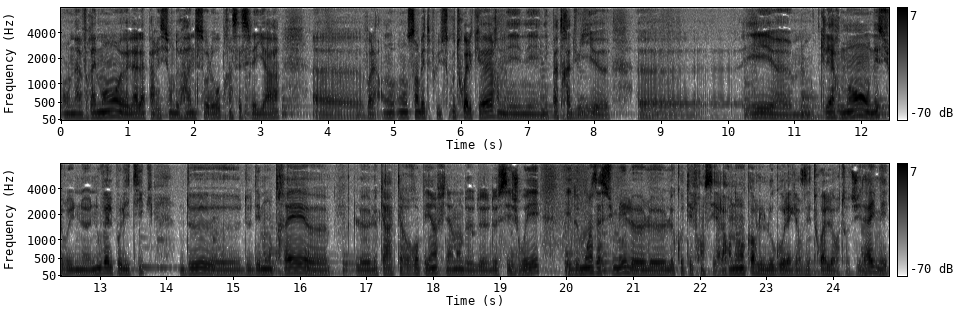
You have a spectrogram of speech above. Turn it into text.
On a vraiment là l'apparition de Han Solo, Princesse Leia. voilà, on, s'embête plus. Scoot Walker n'est pas traduit. et clairement, on est sur une nouvelle politique de, de démontrer euh, le, caractère européen finalement de, ces jouets et de moins assumer le, côté français. Alors on a encore le logo La guerre des étoiles, le retour de Jedi, mais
